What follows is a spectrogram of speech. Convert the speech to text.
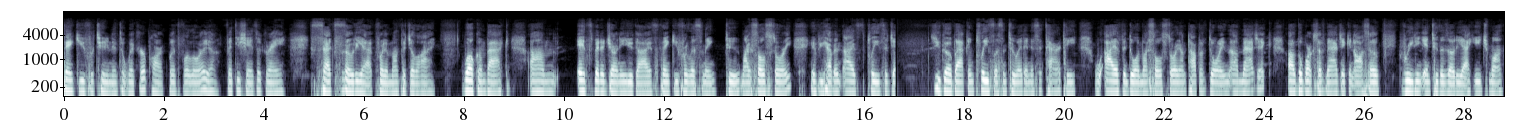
Thank you for tuning into Wicker Park with Valoria, Fifty Shades of Grey, Sex Zodiac for the month of July. Welcome back. Um, it's been a journey, you guys. Thank you for listening to my soul story. If you haven't, I please suggest you go back and please listen to it in its entirety. I have been doing my soul story on top of doing uh, magic, uh, the works of magic, and also reading into the zodiac each month.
